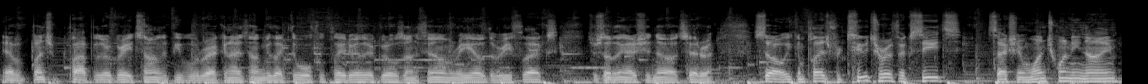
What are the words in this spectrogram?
they have a bunch of popular, great songs that people would recognize. Hungry Like the Wolf we played earlier, Girls on Film, Rio, The Reflex, Is there something I should know, etc. So you can pledge for two terrific seats, section 129,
